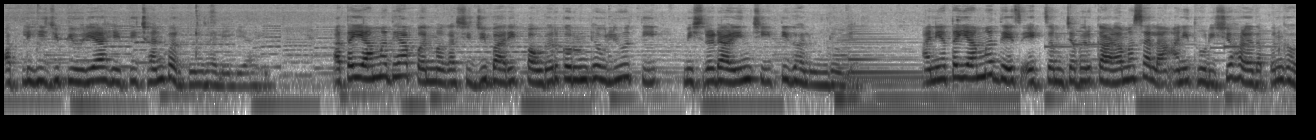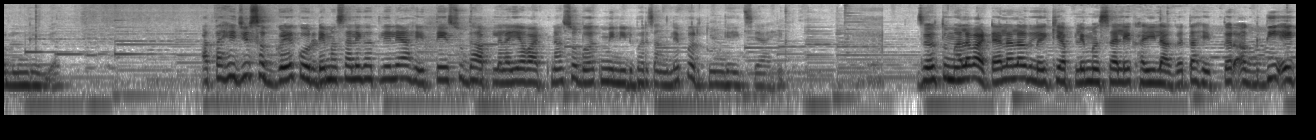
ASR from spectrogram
आपली ही जी प्युरी आहे ती छान परतून झालेली आहे. आता यामध्ये आपण मगाशी जी बारीक पावडर करून ठेवली होती मिश्र डाळींची ती घालून घेऊया. आणि आता यामध्येच एक चमचाभर काळा मसाला आणि थोडीशी हळद आपण घालून घेऊया. आता हे जे सगळे कोरडे मसाले घातलेले आहेत ते सुद्धा आपल्याला या वाटणासोबत मिनिटभर चांगले परतून घ्यायचे आहेत. जर तुम्हाला वाटायला लागलं की आपले मसाले खाली लागत आहेत तर अगदी एक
